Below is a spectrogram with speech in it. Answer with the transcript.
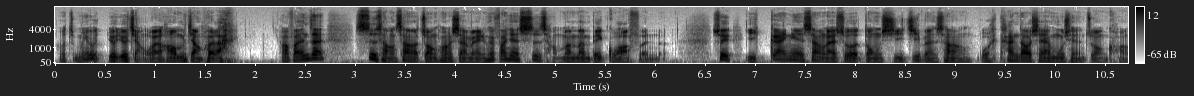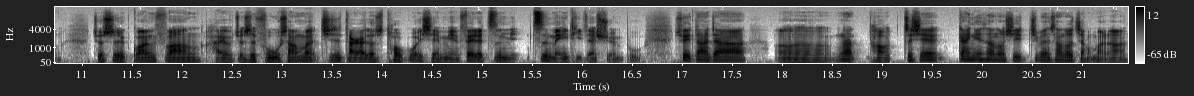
后怎么又又又讲完了？好，我们讲回来。好，反正在市场上的状况下面，你会发现市场慢慢被瓜分了。所以以概念上来说的东西，基本上我看到现在目前的状况，就是官方还有就是服务商们，其实大概都是透过一些免费的自媒自媒体在宣布。所以大家，呃，那好，这些概念上东西基本上都讲完了，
